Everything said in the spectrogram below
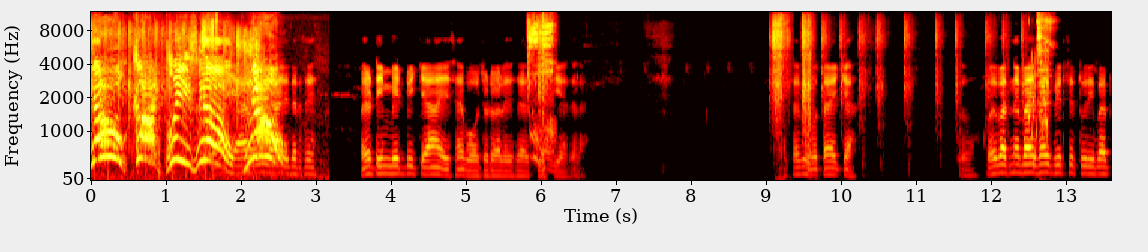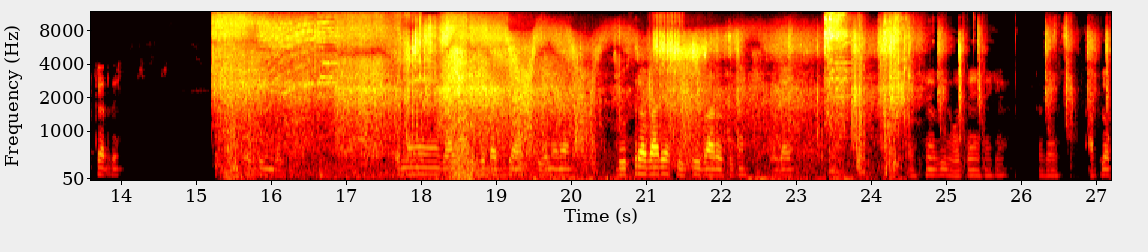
No! God, please, no! No! इधर से मेरे टीम मेट भी क्या है? ऐसा है, बहुत छोटे वाले जैसा किया चला ऐसा भी होता है क्या? तो कोई बात नहीं भाई भाई फिर से तू रिवाइव कर दे। तो तो मैं बच मेरा दूसरा बार या तीसरी बार हो चुका तो ऐसे भी होते हैं ठीक है तो आप लोग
